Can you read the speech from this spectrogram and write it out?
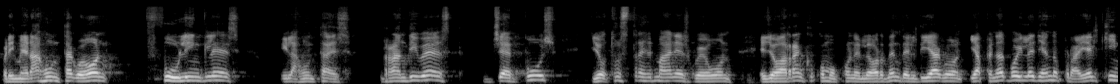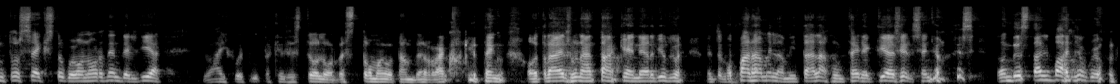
Primera junta, huevón, full inglés, y la junta es Randy Best, Jeb Bush y otros tres manes, huevón. Y yo arranco como con el orden del día, huevón, y apenas voy leyendo por ahí el quinto, sexto, huevón, orden del día. Yo, ay, fue puta, ¿qué es este dolor de estómago tan berraco que tengo? Otra vez un ataque de nervios, Me tocó pararme en la mitad de la junta directiva y decir, señores, ¿dónde está el baño, huevón?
